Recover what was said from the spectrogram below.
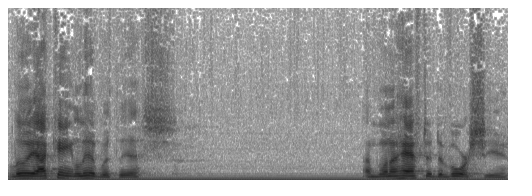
Louis, I can't live with this. I'm going to have to divorce you.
